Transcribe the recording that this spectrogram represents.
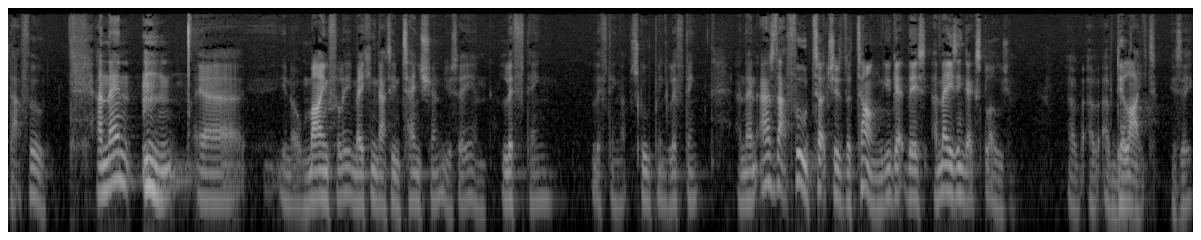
that food. And then, uh, you know, mindfully making that intention, you see, and lifting, lifting up, scooping, lifting. And then as that food touches the tongue, you get this amazing explosion of, of, of delight, you see.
